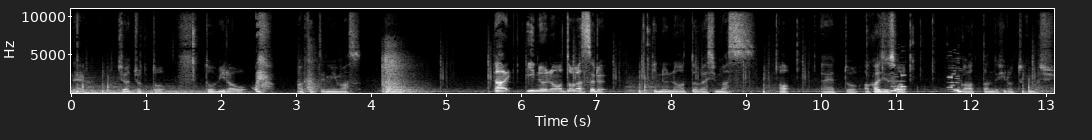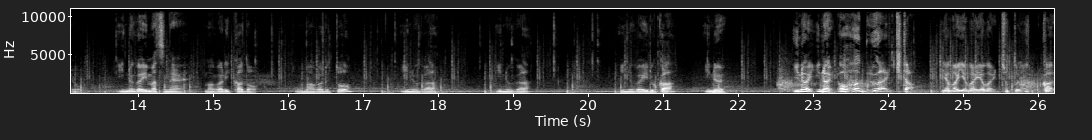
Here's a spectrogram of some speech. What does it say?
ね。じゃあちょっと扉を 開けてみます。あ犬の音がする。犬の音がします。あえっ、と赤じそがあったんで拾っておきましょう。犬がいますね。曲がり角を曲がると犬が犬が？犬がいるか？犬。いないいない。ああうわ来た。やばいやばいやばい。ちょっと一回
